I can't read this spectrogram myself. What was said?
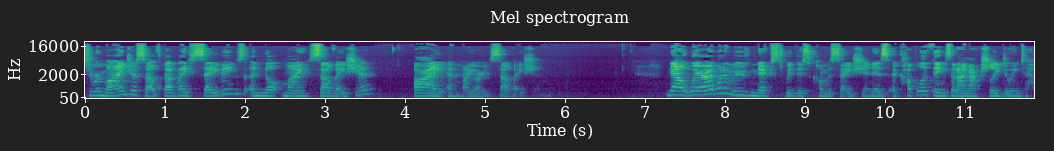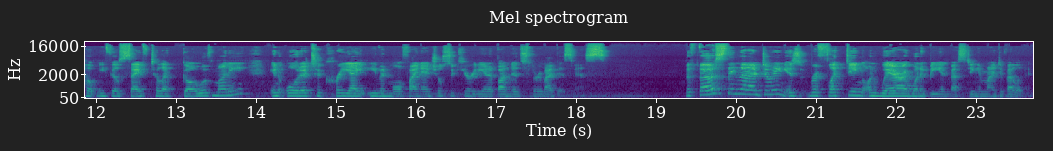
to remind yourself that my savings are not my salvation. I am my own salvation. Now, where I want to move next with this conversation is a couple of things that I'm actually doing to help me feel safe to let go of money in order to create even more financial security and abundance through my business. The first thing that I'm doing is reflecting on where I want to be investing in my development.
